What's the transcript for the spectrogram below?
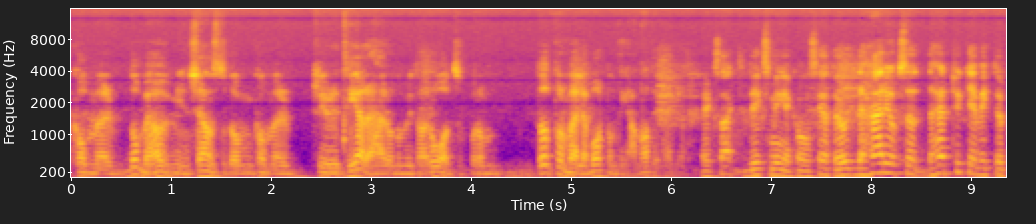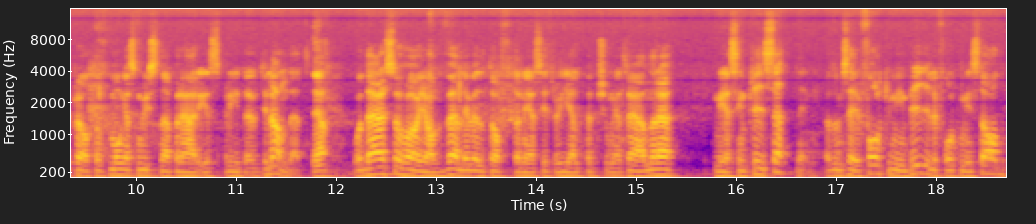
kommer, de behöver min tjänst och de kommer prioritera det här om de inte har råd. Så får de, då får de välja bort någonting annat helt enkelt. Exakt, det är liksom inga konstigheter. Och det, här är också, det här tycker jag är viktigt att prata om för många som lyssnar på det här är spridda ut i landet. Ja. Och där så hör jag väldigt, väldigt ofta när jag sitter och hjälper personliga tränare med sin prissättning. Att de säger folk i min by eller folk i min stad,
